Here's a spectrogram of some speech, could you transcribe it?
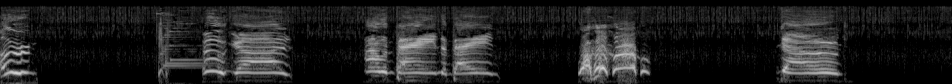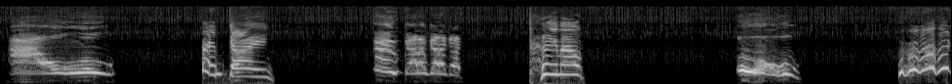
Arr. Oh god. Oh, the pain, the pain. Don't. Ow. I'm dying. Oh, oh, oh, out! Oh! down, down!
